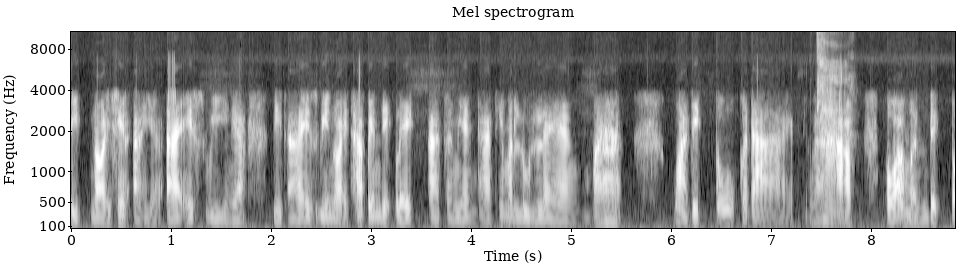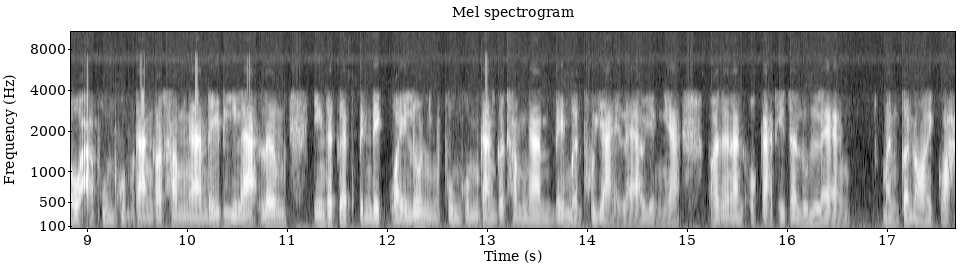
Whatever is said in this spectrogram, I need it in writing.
ติดหน่อยเช่นอะอย่าง RSV เนี่ยติด RSV หน่อยถ้าเป็นเด็กเล็ก อาจจะมีอาการที่มันรุนแรงมาก ว่าเด็กโตก็ได้นะครับ เพราะว่าเหมือนเด็กโตอะภูมิคุ้มกันเขาทางานได้ดีแล้ว เริ่มยิ่งถ้าเกิดเป็นเด็กวัยรุ่นภูมิคุ้มกันก็ทำงานได้เหมือนผู้ใหญ่แล้วอย่างเงี้ย เพราะฉะนั้นโอกาสที่จะรุนแรงมันก็น้อยกว่า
